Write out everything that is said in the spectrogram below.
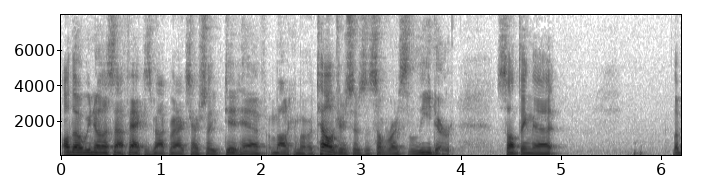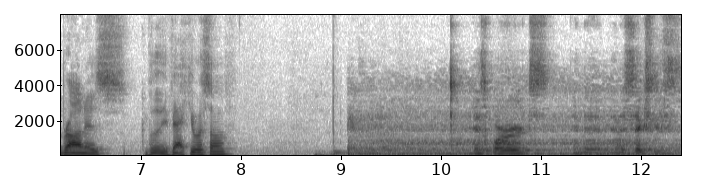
Although we know that's not a fact because Malcolm X actually did have a modicum of intelligence as a civil rights leader, something that LeBron is completely vacuous of. his words in the in the '60s,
